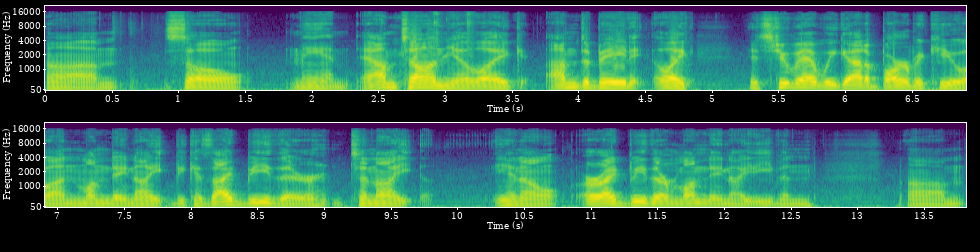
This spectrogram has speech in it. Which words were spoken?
Um, so, man, I'm telling you, like, I'm debating. Like, it's too bad we got a barbecue on Monday night because I'd be there tonight, you know, or I'd be there Monday night even. Um,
